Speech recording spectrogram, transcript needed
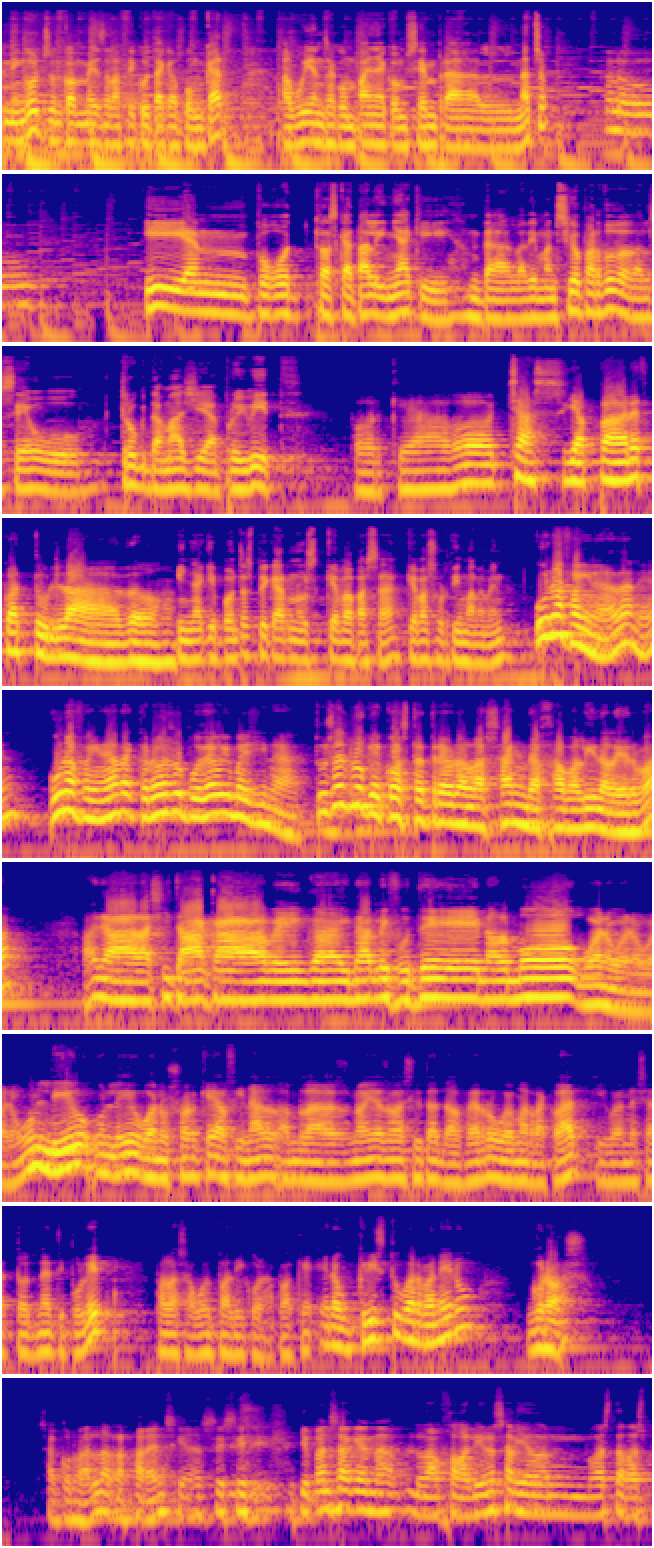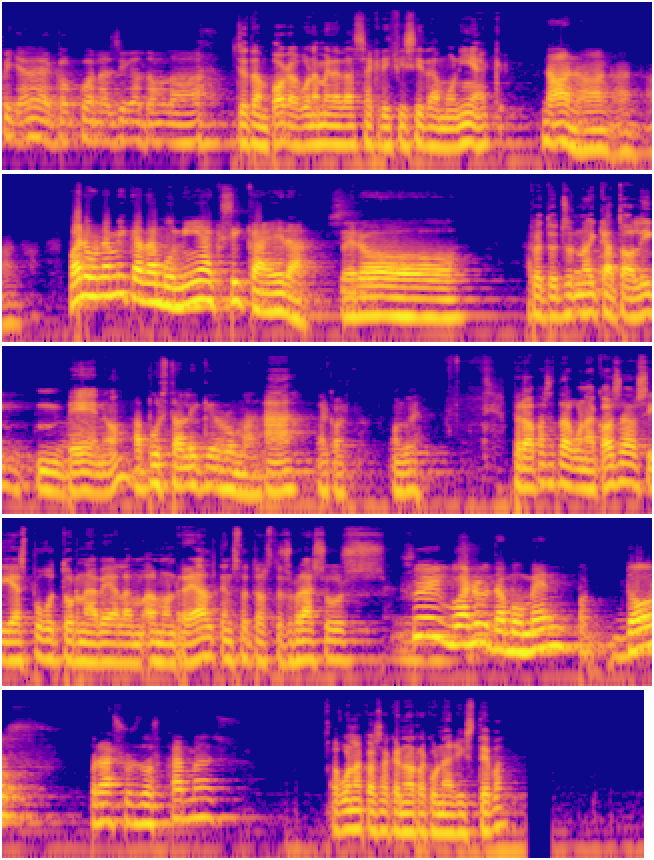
Benvinguts un cop més a la fricoteca.cat. Avui ens acompanya, com sempre, el Nacho. Hello. I hem pogut rescatar l'Iñaki de la dimensió perduda del seu truc de màgia prohibit. Porque hago chas y aparezco a tu lado. Iñaki, pots explicar-nos què va passar? Què va sortir malament? Una feinada, nen. Una feinada que no us ho podeu imaginar. Tu saps el que costa treure la sang de jabalí de l'herba? Allà, la xitaca, vinga, i anar-li fotent, el moc... Bueno, bueno, bueno, un liu, un liu. Bueno, sort que al final amb les noies de la ciutat del Ferro ho hem arreglat i ho hem deixat tot net i polit per la següent pel·lícula, perquè era un Cristo Barbanero gros. S'ha currat la referència, sí, sí. Jo pensava que na- lo del jabalí no sabia d'on ho estaves pillant i de cop quan has lligat amb la... Jo tampoc, alguna mena de sacrifici demoníac. No, no, no, no. no. Bueno, una mica d'amoníac sí que era, sí. però Però tu ets un noi catòlic bé, no? apostòlic i romà. Ah, d'acord, molt bé. Però ha passat alguna cosa? O sigui, has pogut tornar bé al, al món real? Tens tots els teus braços? Sí, bueno, de moment, dos braços, dos cames... Alguna cosa que no reconeguis teva?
